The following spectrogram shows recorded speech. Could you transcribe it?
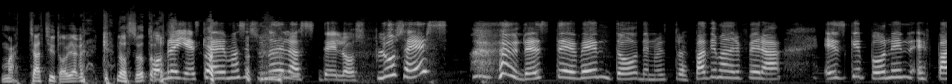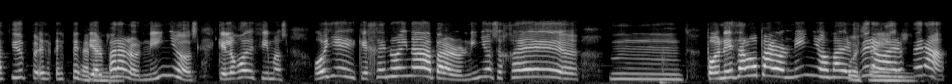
más chachi todavía que nosotros. Hombre, y es que además es uno de, las, de los pluses de este evento, de nuestro espacio Madrefera, es que ponen espacio pe- especial Para para los niños. Que luego decimos, oye, que je no hay nada para los niños, es que mm, poned algo para los niños, Madrefera, Pues Madrefera.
